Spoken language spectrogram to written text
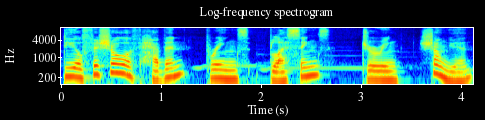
the official of heaven brings blessings during 上元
